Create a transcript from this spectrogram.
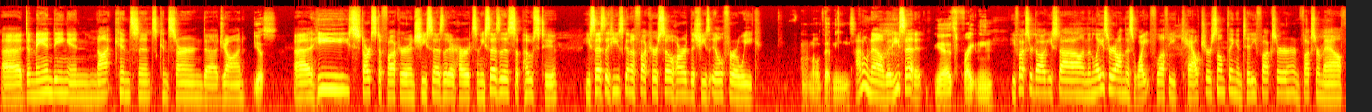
uh, demanding and not consent concerned uh, John. Yes. Uh, he starts to fuck her, and she says that it hurts, and he says that it's supposed to. He says that he's gonna fuck her so hard that she's ill for a week. I don't know what that means. I don't know, but he said it. Yeah, it's frightening. He fucks her doggy style and then lays her on this white fluffy couch or something and titty fucks her and fucks her mouth.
